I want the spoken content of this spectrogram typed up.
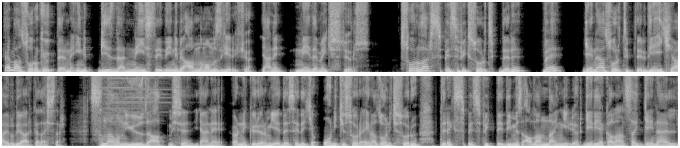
hemen soru köklerine inip bizden ne istediğini bir anlamamız gerekiyor. Yani ne demek istiyoruz? Sorular spesifik soru tipleri ve genel soru tipleri diye ikiye ayrılıyor arkadaşlar. Sınavın %60'ı yani örnek veriyorum YDS'deki 12 soru en az 12 soru direkt spesifik dediğimiz alandan geliyor. Geriye kalansa genel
